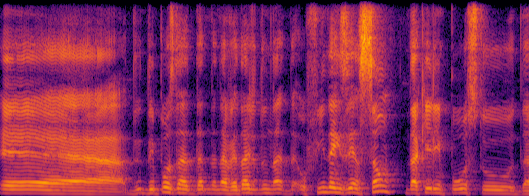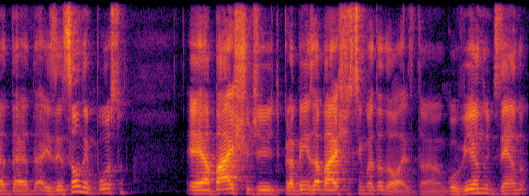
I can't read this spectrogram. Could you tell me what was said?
é, da, da, na verdade, do, na, o fim da isenção daquele imposto, da, da isenção do imposto é abaixo de, para bens abaixo de 50 dólares. Então, é o governo dizendo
